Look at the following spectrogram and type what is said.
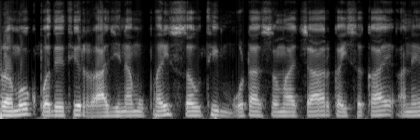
પ્રમુખ પદેથી રાજીનામું ફરી સૌથી મોટા સમાચાર કહી શકાય અને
